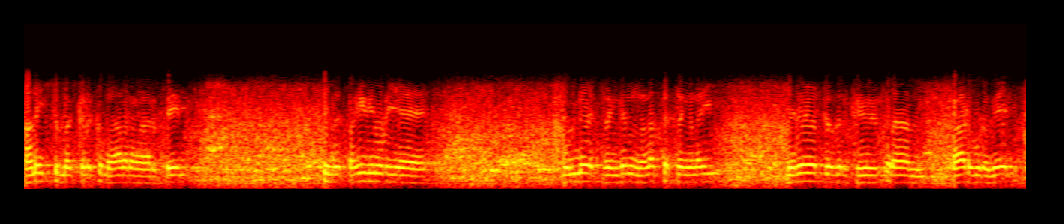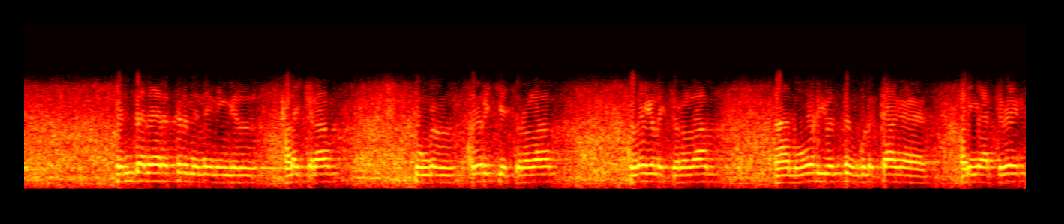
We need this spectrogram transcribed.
அனைத்து மக்களுக்கும் ஆதரவாக இருப்பேன். இந்த பகுதியினுடைய முன்னேற்றங்கள் நலத்திட்டங்களை நிறைவேற்றுவதற்கு நான் பாடுபடுவேன். எந்த நேரத்திலும் என்னை நீங்கள் அழைக்கலாம். உங்கள் கோரிக்கை சொல்லலாம். குறைகளை சொல்லலாம். நான் ஓடி வந்து உங்களுக்காக பணியாற்றுவேன்.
